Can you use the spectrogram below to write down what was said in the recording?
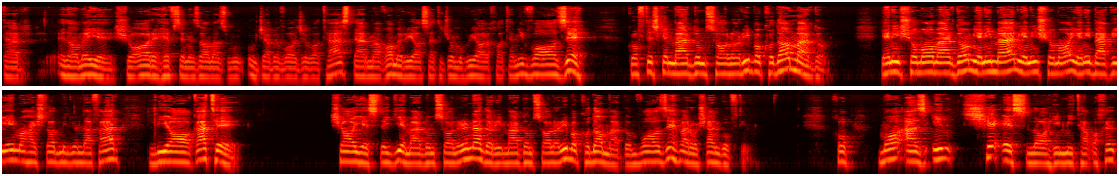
در ادامه شعار حفظ نظام از اوجب واجبات است در مقام ریاست جمهوری آقای خاتمی واضح گفتش که مردم سالاری با کدام مردم؟ یعنی شما مردم یعنی من یعنی شما یعنی بقیه ما 80 میلیون نفر لیاقت شایستگی مردم سالاری نداریم مردم سالاری با کدام مردم؟ واضح و روشن گفتیم. خب ما از این چه اصلاحی می آخه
